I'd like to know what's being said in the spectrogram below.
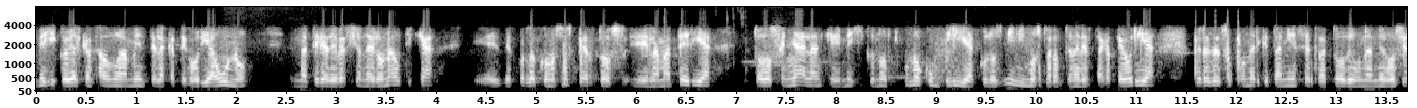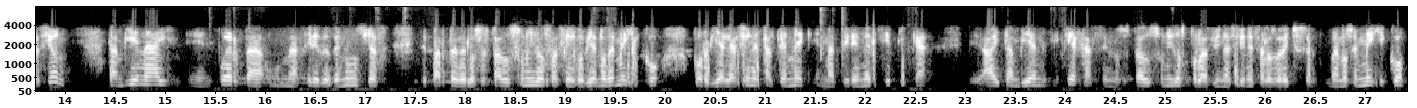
México había alcanzado nuevamente la categoría 1 en materia de aviación aeronáutica. Eh, de acuerdo con los expertos en la materia, todos señalan que México no, cumplía con los mínimos para obtener esta categoría, pero es de suponer que también se trató de una negociación. También hay en puerta una serie de denuncias de parte de los Estados Unidos hacia el gobierno de México por violaciones al TEMEC en materia energética. Eh, hay también quejas en los Estados Unidos por las violaciones a los derechos humanos en México.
